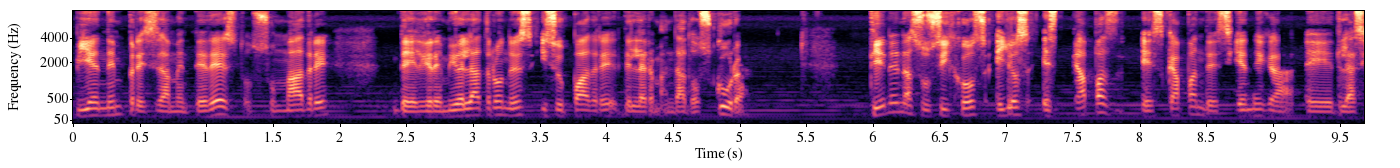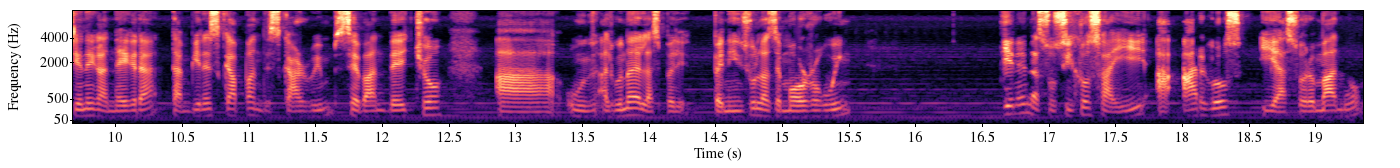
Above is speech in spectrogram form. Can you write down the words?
vienen precisamente de esto, su madre del gremio de ladrones y su padre de la Hermandad Oscura tienen a sus hijos, ellos escapan de, Ciénega, eh, de la Ciénega Negra, también escapan de Skyrim, se van de hecho a alguna de las penínsulas de Morrowind. Tienen a sus hijos ahí, a Argos y a su hermano.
